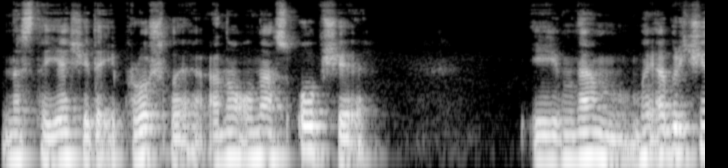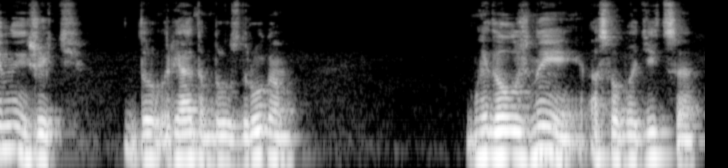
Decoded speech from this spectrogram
настоящее, да и прошлое, оно у нас общее. И нам, мы обречены жить рядом друг с другом. Мы должны освободиться.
